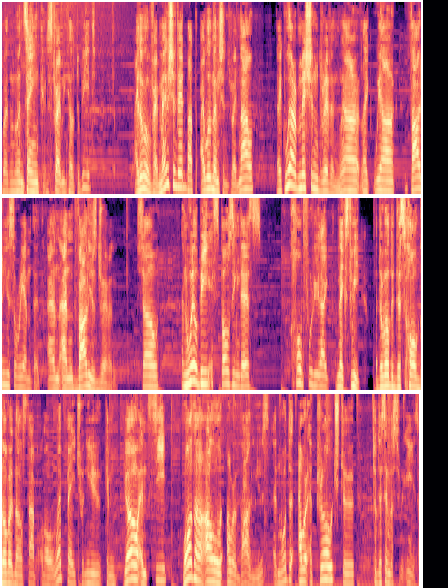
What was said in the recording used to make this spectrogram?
when, when saying describing L2 Beat, I don't know if I mentioned it, but I will mention it right now. Like we are mission driven. We are like, we are values oriented and, and values driven. So And we'll be exposing this hopefully like next week. There will be this whole governance tab on our webpage when you can go and see what are our, our values and what our approach to, to this industry is.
